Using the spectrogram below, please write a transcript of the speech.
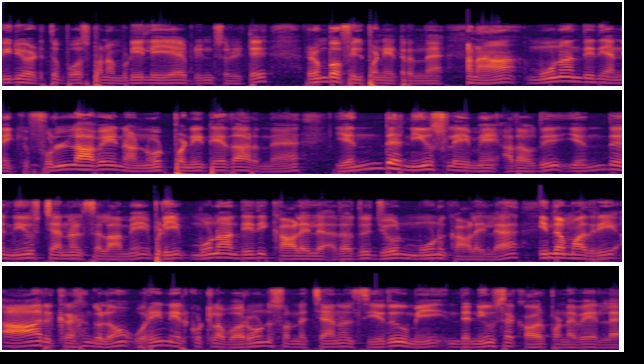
வீடியோ எடுத்து போஸ்ட் பண்ண முடியலையே அப்படின்னு சொல்லிட்டு ரொம்ப ஃபீல் பண்ணிகிட்டு இருந்தேன். ஆனால் மூணாம் தேதி அன்னைக்கு ஃபுல்லாகவே நான் நோட் பண்ணிகிட்டே தான் இருந்தேன். எந்த நியூஸ்லேயுமே அதாவது எந்த நியூஸ் சேனல்ஸ் எல்லாமே இப்படி மூணாம் தேதி காலையில் அதாவது ஜூன் மூணு காலையில் இந்த மாதிரி ஆறு கிரகங்களும் ஒரே நேர்கோட்டில் வரும்னு சொன்ன சேனல்ஸ் எதுவுமே இந்த நியூஸை கவர் பண்ணவே இல்லை.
